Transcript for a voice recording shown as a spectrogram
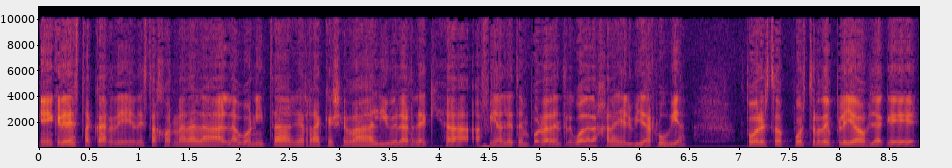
Eh, quería destacar de, esta jornada la, bonita guerra que se va a liberar de aquí a, final de temporada entre Guadalajara y el Villarrubia por estos puestos de playoff, ya que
